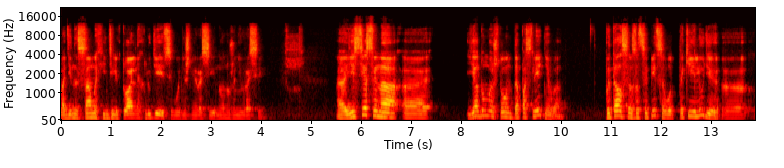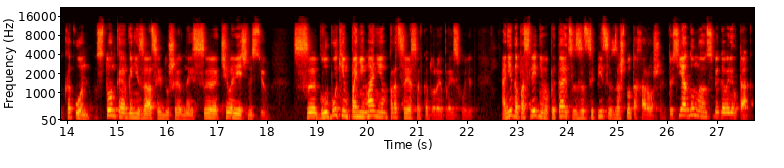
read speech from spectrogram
один из самых интеллектуальных людей в сегодняшней России, но он уже не в России. А, естественно, э, я думаю, что он до последнего пытался зацепиться. Вот такие люди, э, как он, с тонкой организацией душевной, с человечностью, с глубоким пониманием процессов, которые происходят, они до последнего пытаются зацепиться за что-то хорошее. То есть я думаю, он себе говорил так,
